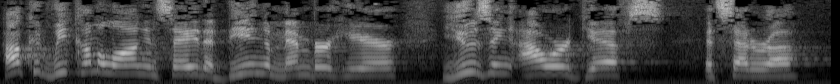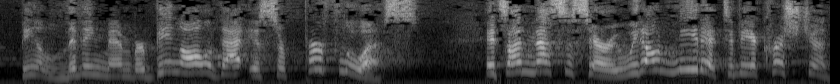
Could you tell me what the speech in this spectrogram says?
How could we come along and say that being a member here, using our gifts, etc., being a living member, being all of that is superfluous. It's unnecessary. We don't need it to be a Christian.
